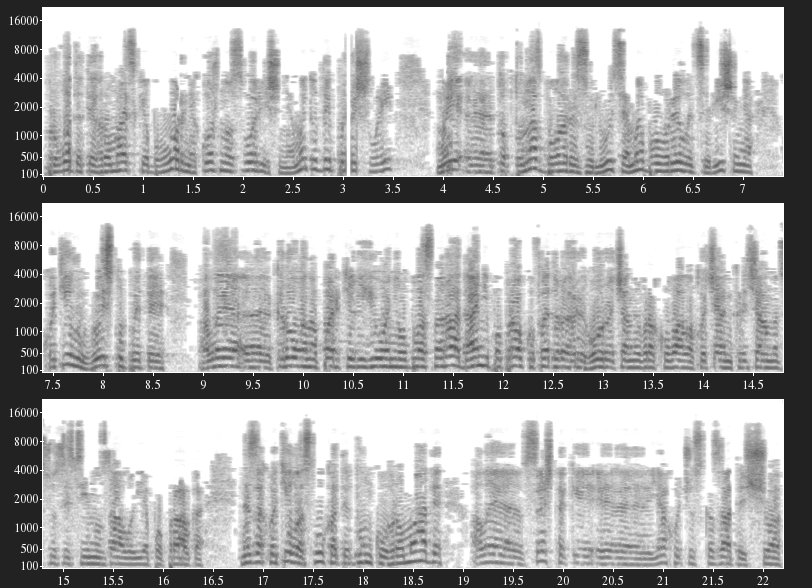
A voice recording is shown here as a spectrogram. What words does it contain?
проводити громадське обговорення кожного свого рішення. Ми туди прийшли. Ми, е, тобто, у нас була резолюція, ми обговорили це рішення, хотіли виступити, але е, керована партія регіонів обласна рада ані поправку Федора Григоровича не врахувала, хоча він кричав на всю сесійну залу, є поправка. Не захотіла слухати думку громади, але все ж таки е, я хочу сказати, що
